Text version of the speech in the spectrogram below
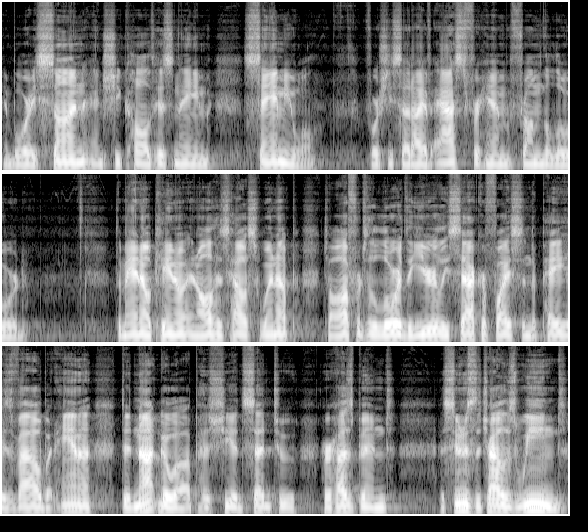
and bore a son, and she called his name Samuel, for she said, I have asked for him from the Lord. The man Elkanah and all his house went up to offer to the Lord the yearly sacrifice and to pay his vow, but Hannah did not go up, as she had said to her husband, As soon as the child is weaned,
